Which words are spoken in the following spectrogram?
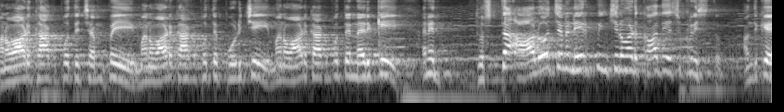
మనవాడు కాకపోతే చంపేయి మనవాడు కాకపోతే పొడిచేయి మనవాడు కాకపోతే నరికేయి అనే దుష్ట ఆలోచన నేర్పించిన వాడు కాదు యేసుక్రీస్తు. అందుకే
